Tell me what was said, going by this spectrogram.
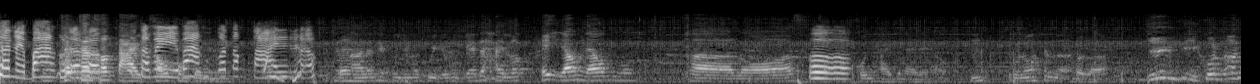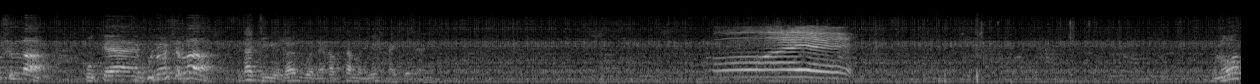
ถ้าในบ้านคุณนะคถ้ารับเขาตาย ถ้าไม่มีเขาคงบ้านเป็นคุณก็ต้องตายนะครับถ้าตายแล้วให้คุยจะมาคุยกับพวกแกได้หรอกเฮ้ยแล้วแล้วคาร์ลอสเออเออคุณหายไปไหนแล้วหึคุณน้องฉันเหรอคาร์ลอสยิงสิคนน้องฉันล่ะพวกแกคุณน้องฉันล่ะน่าจะอยู่ด้านบนนะครับ ถ้ามันไม่หายไปไหน โอ้ย คุณน้อง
